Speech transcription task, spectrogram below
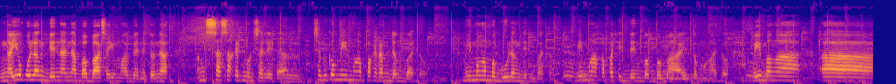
Ngayon ko lang din na nababasa yung mga ganito na ang sasakit magsalita. Sabi ko, may mga pakiramdam ba to? May mga magulang din ba to? May mga kapatid din bang babae itong mga to? May mga ah,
